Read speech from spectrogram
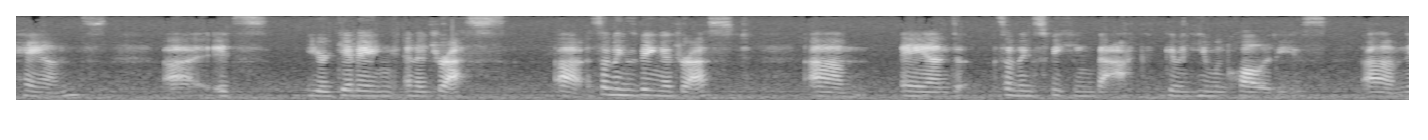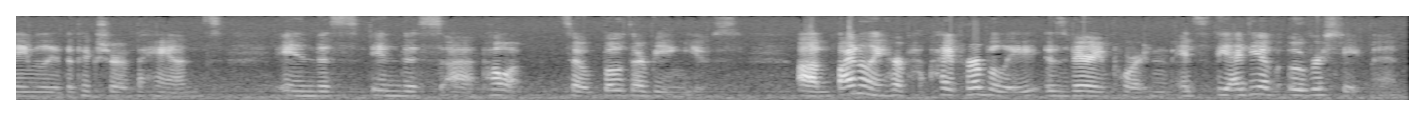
hands. Uh, it's you're getting an address, uh, something's being addressed, um, and something speaking back, giving human qualities, um, namely the picture of the hands in this in this uh, poem. So both are being used. Um, finally, her hyperbole is very important. It's the idea of overstatement,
